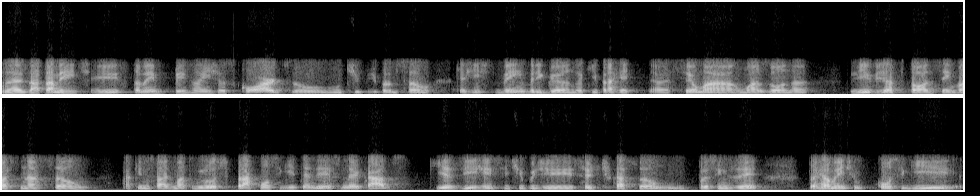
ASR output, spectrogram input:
É, exatamente. E isso também, principalmente os cortes, ou o tipo de produção que a gente vem brigando aqui para é, ser uma, uma zona livre de aftose, sem vacinação aqui no estado de Mato Grosso, para conseguir atender esses mercados que exigem esse tipo de certificação, por assim dizer, para realmente conseguir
